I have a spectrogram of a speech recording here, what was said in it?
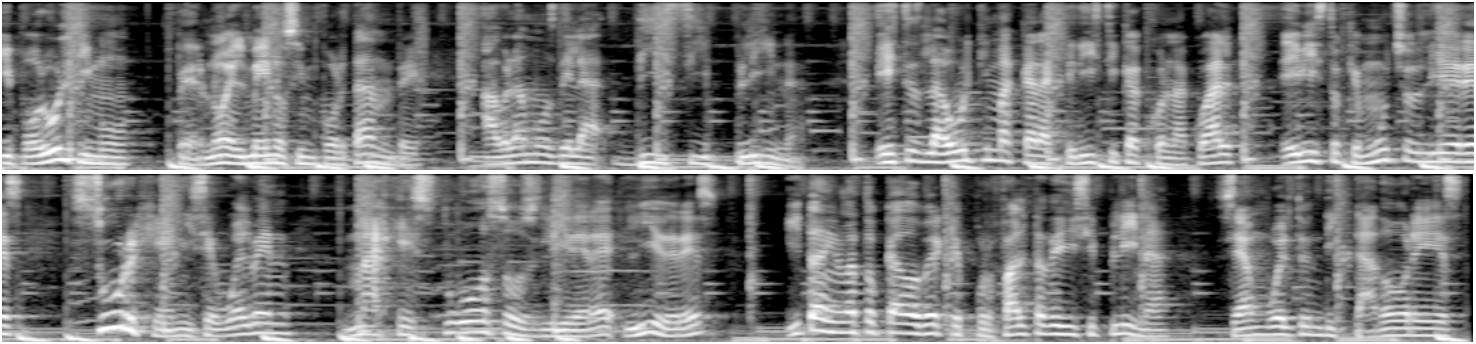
Y por último, pero no el menos importante, hablamos de la disciplina. Esta es la última característica con la cual he visto que muchos líderes surgen y se vuelven majestuosos líderes y también me ha tocado ver que por falta de disciplina se han vuelto en dictadores,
